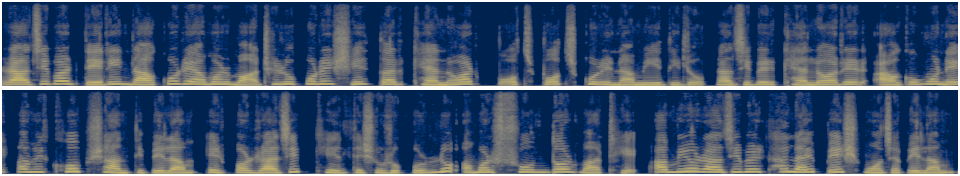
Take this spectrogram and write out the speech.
রাজীব আর দেরি না করে আমার মাঠের উপর এসে তার খেলোয়াড় পচপচ করে নামিয়ে দিল। রাজীবের খেলোয়াড়ের আগমনে আমি খুব শান্তি পেলাম। এরপর রাজীব খেলতে শুরু করল আমার সুন্দর মাঠে। আমিও রাজীবের খেলায় বেশ মজা পেলাম।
